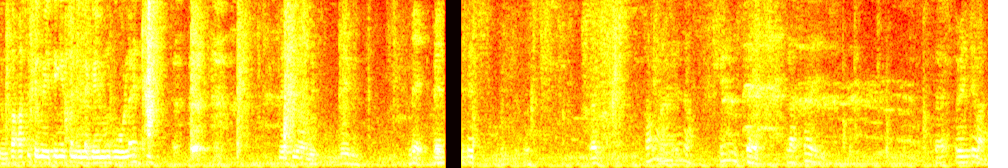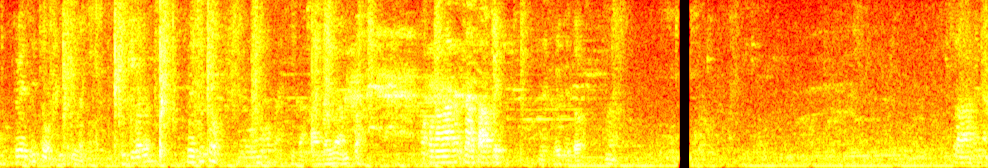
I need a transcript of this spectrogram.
Doon ka kasi tumitingin sa nilagay mong kulay. Twenty-one. Hindi. Tama seis. Twenty-one. Twenty-two. Ito ba rin? Twenty-two. May uno ka pa. Pa. Ako na nga nagsasabi. Pwede ito. Sa akin ay...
